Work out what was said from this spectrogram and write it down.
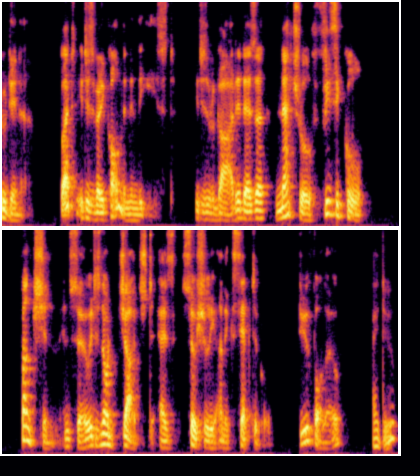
to dinner. But it is very common in the East. It is regarded as a natural physical function, and so it is not judged as socially unacceptable. Do you follow? I do.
